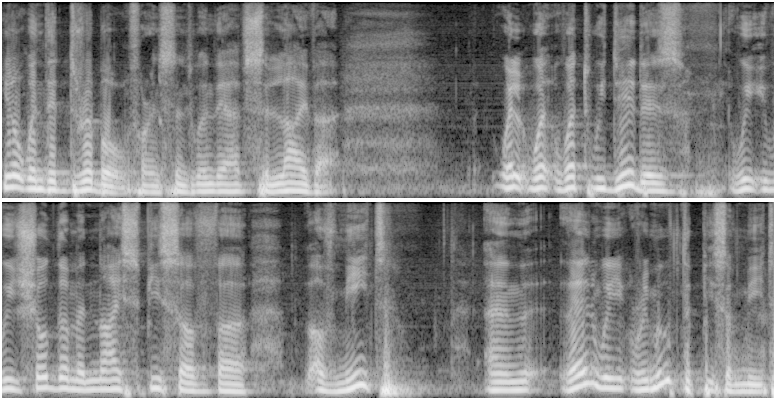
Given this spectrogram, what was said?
you know, when they dribble, for instance, when they have saliva, well, what, what we did is we, we showed them a nice piece of, uh, of meat, and then we removed the piece of meat.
